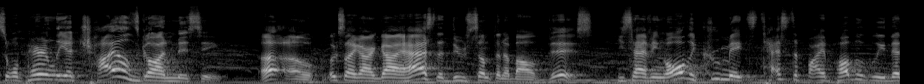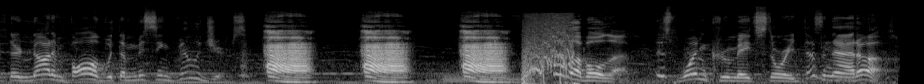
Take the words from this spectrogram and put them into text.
So apparently a child's gone missing. Uh-oh, looks like our guy has to do something about this. He's having all the crewmates testify publicly that they're not involved with the missing villagers. Hold up, hold up. This one crewmate story doesn't add up.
